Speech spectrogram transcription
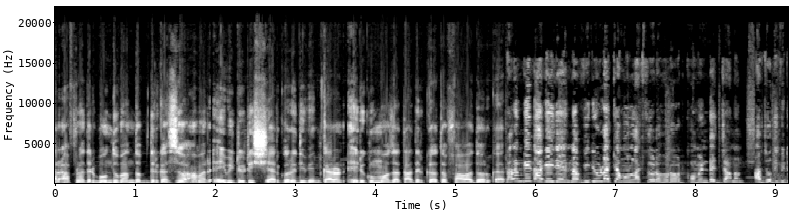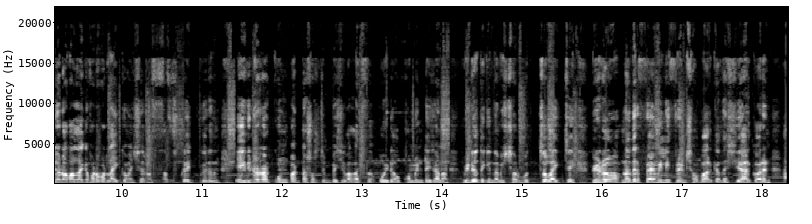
আর আপনাদের বন্ধু বান্ধবদের কাছেও আমার এই ভিডিওটি শেয়ার করে দিবেন কারণ এরকম মজা তাদেরকেও তো পাওয়া দরকার। কারণ কি আগে যে না ভিডিওটা কেমন লাগছে ওটা ফটাফট কমেন্টে জানান। আর যদি ভিডিওটা ভালো লাগে ফটাফট লাইক কমেন্ট শেয়ার সাবস্ক্রাইব করে দেন। এই ভিডিওটার কোন পার্টটা সবচেয়ে বেশি ভালো লাগছে ওইটাও কমেন্টে জানান। ভিডিওতে কিন্তু আমি সর্বোচ্চ লাইক চাই। ভিডিও আপনাদের ফ্যামিলি ফ্রেন্ড সবার কাছে শেয়ার করেন।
